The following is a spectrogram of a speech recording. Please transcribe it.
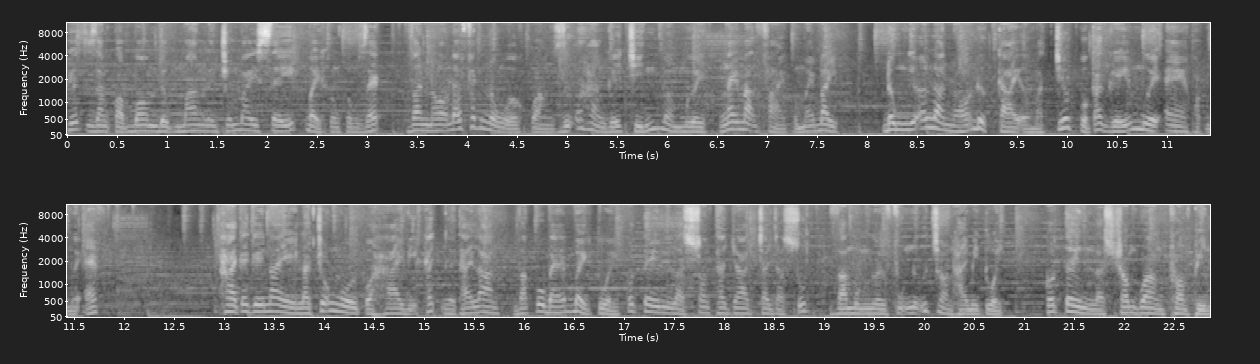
thuyết rằng quả bom được mang lên chuyến bay CX-700Z và nó đã phát nổ ở khoảng giữa hàng ghế 9 và 10 ngay mạn phải của máy bay, đồng nghĩa là nó được cài ở mặt trước của các ghế 10E hoặc 10F. Hai cái ghế này là chỗ ngồi của hai vị khách người Thái Lan và cô bé 7 tuổi có tên là Sontaya Chayasut và một người phụ nữ tròn 20 tuổi có tên là Somwang Prompin,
